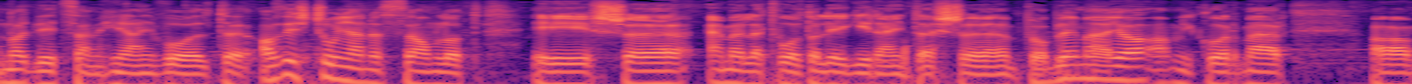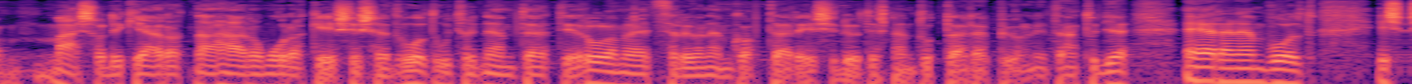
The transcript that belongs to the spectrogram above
nagy létszámhiány volt, az is csúnyán összeomlott, és emellett volt a légirányítás problémája, amikor már a második járatnál három óra késésed volt, úgyhogy nem tettél róla, mert egyszerűen nem kaptál résidőt, és nem tudtál repülni. Tehát ugye erre nem volt, és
